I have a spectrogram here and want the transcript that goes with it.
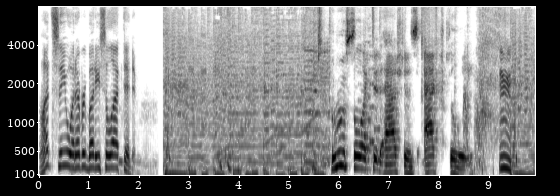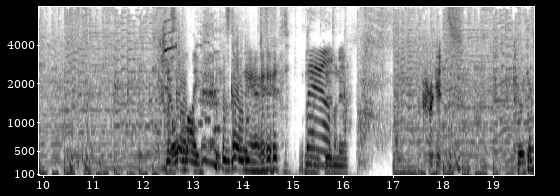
Let's see what everybody selected. Who selected ashes, actually? Oh my Let's go. Damn it. Bam! Goodness. Crickets. Cricket.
